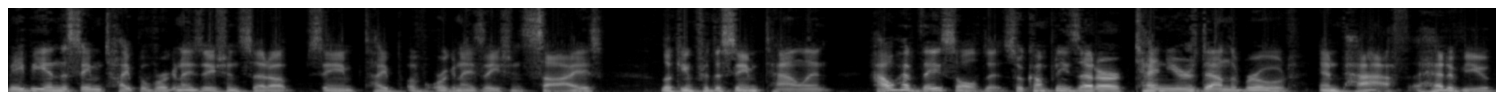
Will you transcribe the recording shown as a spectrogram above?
maybe in the same type of organization setup, same type of organization size, looking for the same talent, how have they solved it? So companies that are 10 years down the road and path ahead of you,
